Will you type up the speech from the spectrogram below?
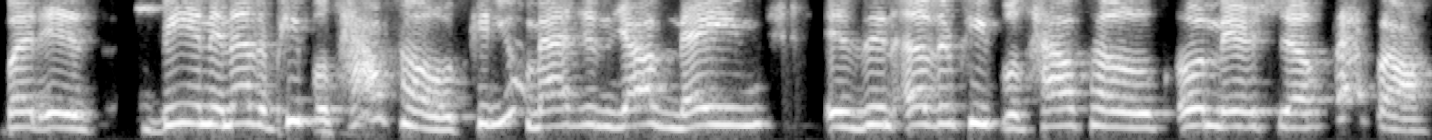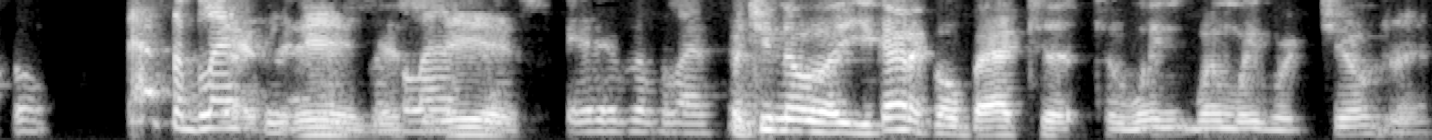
but is being in other people's households. Can you imagine y'all's name is in other people's households on their shelf? That's awesome. That's a blessing. Yes, it is. Yes, blessing. it is. It is a blessing. But you know, uh, you got to go back to, to when, when we were children.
